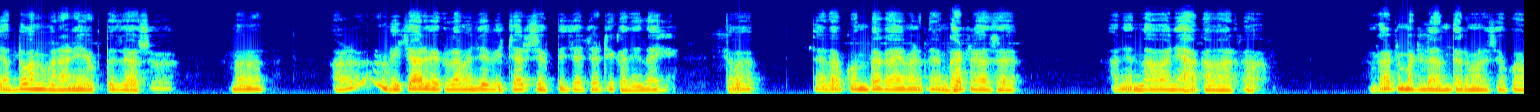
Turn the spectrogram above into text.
या दोन गुणांनी युक्त जे असो म्हणून विचार विकला म्हणजे विचारशक्ती ज्याच्या ठिकाणी नाही. तो त्याला कोणतं काय म्हणतं घट असं आणि नावाने हाका मारतो. घट म्हटल्यानंतर मनुष्य को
